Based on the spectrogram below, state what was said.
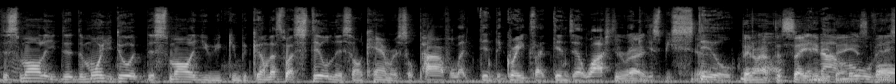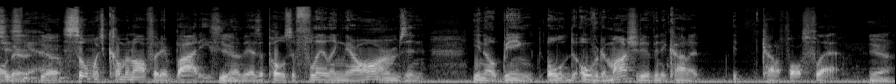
the smaller, the, the more you do it, the smaller you can become. That's why stillness on camera is so powerful. Like Den- the greats, like Denzel Washington, You're they can just be Yeah. still They don't have to say and not anything. It's and it's just yeah. Yeah. so much coming off of their bodies, you Yeah. know, as opposed to flailing their arms and you know being over demonstrative, and it kind of it kind of falls flat. Yeah,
